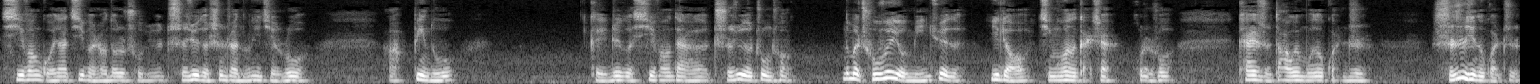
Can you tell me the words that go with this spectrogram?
西方国家基本上都是处于持续的生产能力减弱。啊，病毒给这个西方带来了持续的重创。那么，除非有明确的医疗情况的改善，或者说开始大规模的管制、实质性的管制，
